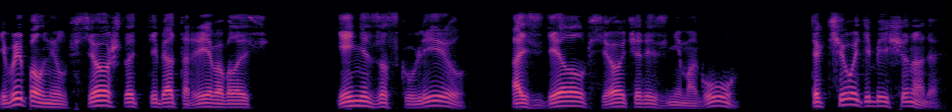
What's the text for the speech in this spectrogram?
и выполнил все, что от тебя требовалось, и не заскулил, а сделал все через «не могу». Так чего тебе еще надо?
